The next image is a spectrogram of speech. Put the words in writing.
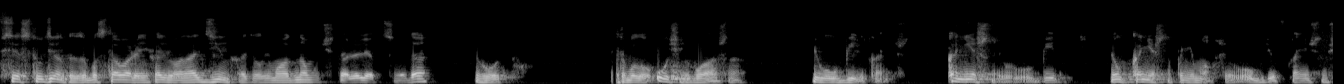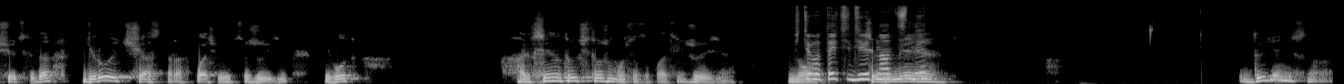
все студенты забастовали, не ходил, он один ходил, ему одному читали лекции, да? Вот. Это было очень важно. Его убили, конечно. Конечно, его убили. И он, конечно, понимал, что его убьют в конечном счете. Да? Герои часто расплачиваются жизнью. И вот Алексей Анатольевич тоже может заплатить жизнью. Но, вот эти 19 менее, лет? Да я не знаю.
